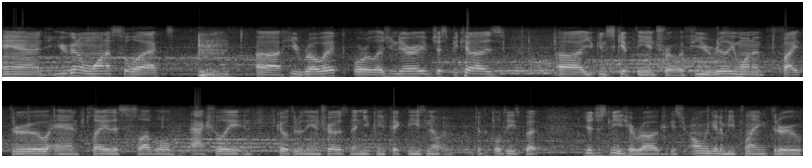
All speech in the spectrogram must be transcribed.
And you're going to want to select uh, Heroic or Legendary just because uh, you can skip the intro. If you really want to fight through and play this level actually and go through the intros, then you can pick these no difficulties, but you'll just need Heroic because you're only going to be playing through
